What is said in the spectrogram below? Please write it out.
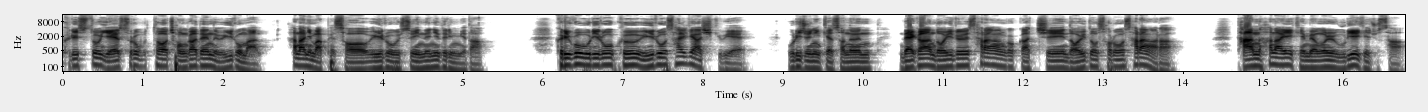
그리스도 예수로부터 전가된 의로만 하나님 앞에서 의로울 수 있는 이들입니다. 그리고 우리로 그 의로 살게 하시기 위해 우리 주님께서는 내가 너희를 사랑한 것 같이 너희도 서로 사랑하라. 단 하나의 계명을 우리에게 주사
